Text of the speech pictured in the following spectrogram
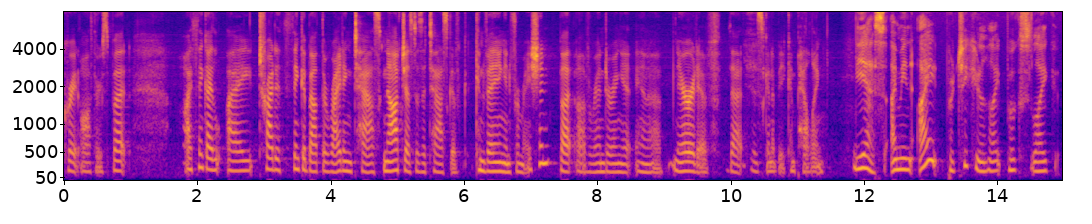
great authors, but I think I, I try to think about the writing task not just as a task of conveying information, but of rendering it in a narrative that is going to be compelling. Yes, I mean, I particularly like books like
